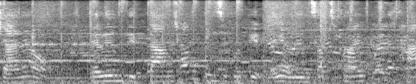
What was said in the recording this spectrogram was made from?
Channel อย่าลืมติดตามช่องคุณสุภกิจและอย่าลืม subscribe ด้วยนะคะ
